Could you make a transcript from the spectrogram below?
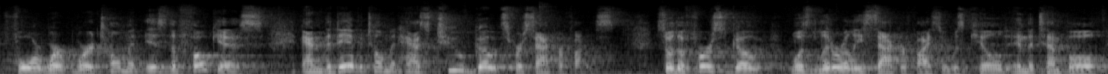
for where, where atonement is the focus. And the Day of Atonement has two goats for sacrifice. So the first goat was literally sacrificed, it was killed in the temple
